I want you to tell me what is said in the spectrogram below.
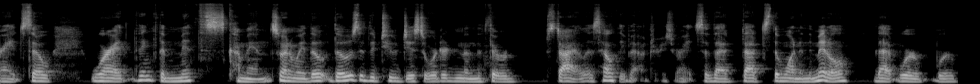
Right. So, where I think the myths come in. So, anyway, th- those are the two disordered. And then the third style is healthy boundaries, right? So that that's the one in the middle that we're we're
